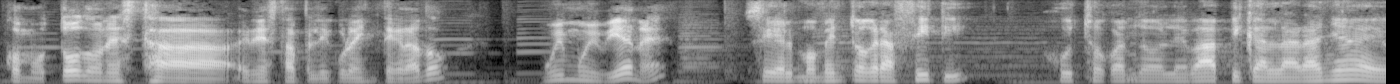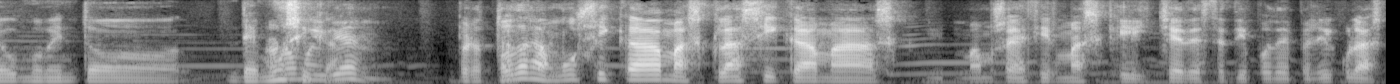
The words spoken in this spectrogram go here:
como todo en esta, en esta película integrado, muy muy bien, ¿eh? Sí, el momento graffiti, justo cuando le va a picar la araña, es un momento de No, no, música. muy bien. Pero toda la música más clásica, más, vamos a decir, más cliché de este tipo de películas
